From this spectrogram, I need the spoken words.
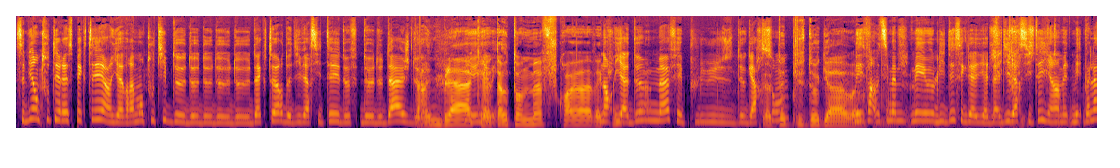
c'est bien, tout est respecté. hein. Il y a vraiment tout type de, de, de, de- de- d'acteurs, de diversité, d'âge. De... T'as une blague, a- t'as autant de meufs, je crois, avec. Non, une- il y a deux meufs et plus de garçons. peut-être plus de gars. ouais, Mais, enfin, c'est même, mais euh, l'idée, c'est qu'il y a de la diversité. Il y a un, mais voilà,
